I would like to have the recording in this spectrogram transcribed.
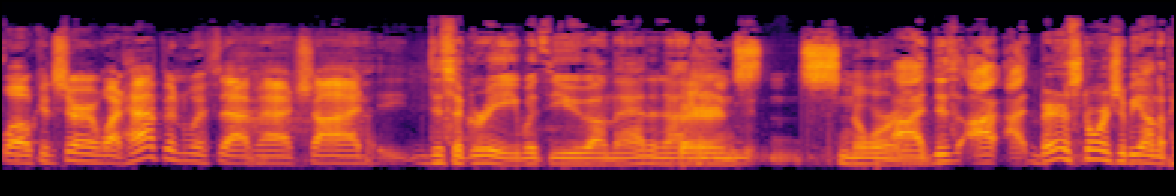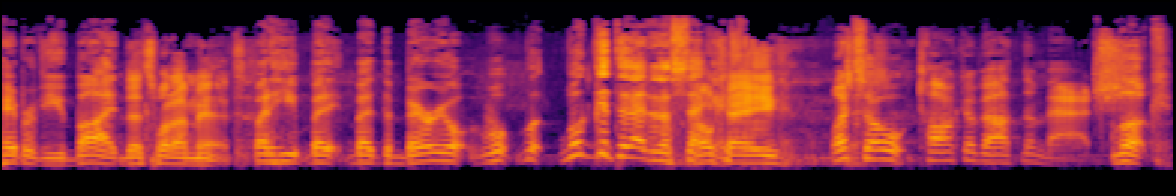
Well, considering what happened with that match, I disagree with you on that. And I Baron think, snoring. I, dis, I, I Baron Snoring should be on the pay per view, but That's what I meant. but he but but the burial. We'll, we'll get to that in a second. Okay, let's So- talk about the match. Look,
